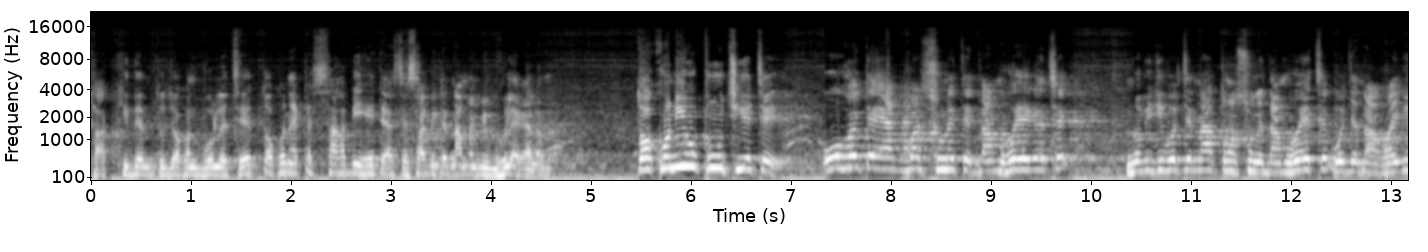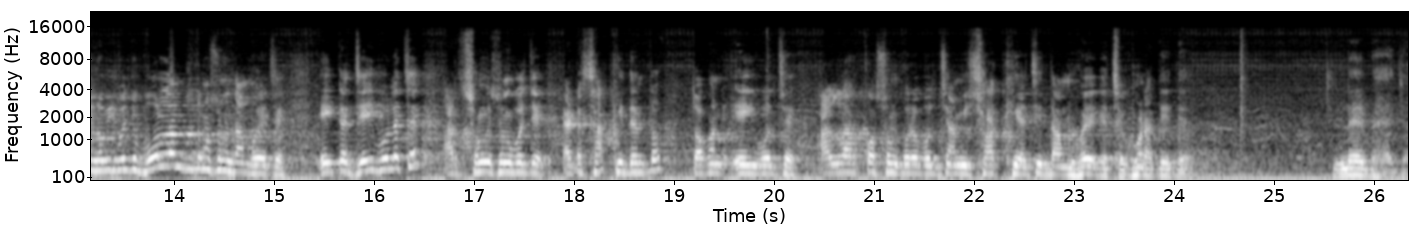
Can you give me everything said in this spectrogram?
সাক্ষী দেন তো যখন বলেছে, তখন একটা সাহাবি হেঁটে আসছে সাহাবিটার নাম আমি ভুলে গেলাম। তখনই ও পৌঁছিয়েছে। ও হয়তো একবার শুনেছে, দাম হয়ে গেছে। নবীজি বলছে, না, তোমার সঙ্গে দাম হয়েছে। বলছে, না, হয়নি। নবীজি বলছে, বললাম তো তোমার সঙ্গে দাম হয়েছে। এইটা যেই বলেছে, আর সঙ্গে সঙ্গে বলছে, একটা সাক্ষী দেন তো। তখন এই বলছে, আল্লাহর কসম করে বলছে, আমি সাক্ষী আছি, দাম হয়ে গেছে, ঘোড়া দিয়ে দে। লে ভেজা।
